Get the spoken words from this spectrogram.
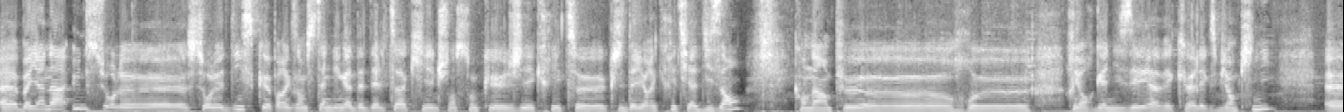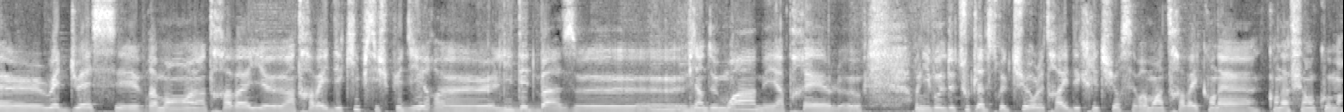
Euh, bah, Il y en a une sur le, sur le disque, par exemple Standing at the Delta, qui est une chanson que j'ai écrite, euh, que j'ai d'ailleurs écrite il y a 10 ans, qu'on a un peu réorganisée avec Alex Bianchi. Euh, Red Dress, c'est vraiment un travail, euh, un travail d'équipe, si je puis dire. Euh, L'idée de base vient de moi, mais après, le, niveau de toute la structure, le travail d'écriture, c'est vraiment un travail qu'on a, qu'on a fait en commun.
